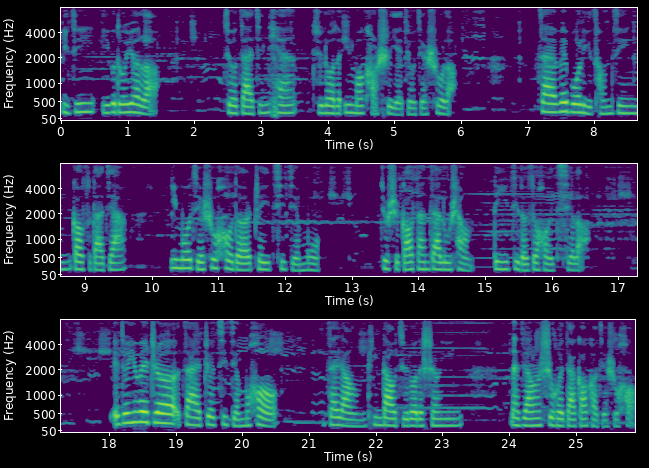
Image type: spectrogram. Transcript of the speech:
已经一个多月了，就在今天，居洛的一模考试也就结束了。在微博里曾经告诉大家，一模结束后的这一期节目，就是高三在路上第一季的最后一期了。也就意味着，在这期节目后，再让听到菊落的声音，那将是会在高考结束后。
